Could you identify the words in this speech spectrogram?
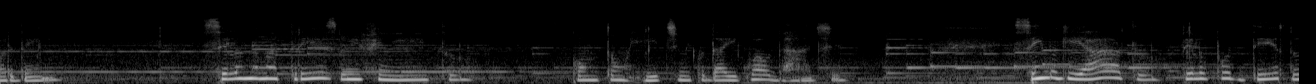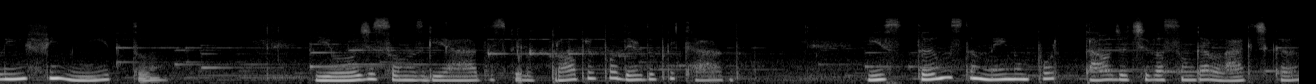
ordem, selando a matriz do infinito com o tom rítmico da igualdade, sendo guiado pelo poder do infinito e hoje somos guiados pelo próprio poder duplicado. E estamos também num portal de ativação galáctica.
